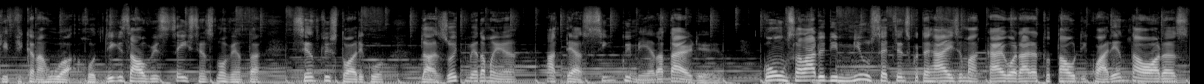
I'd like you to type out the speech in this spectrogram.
que fica na rua Rodrigues Alves 690, Centro Histórico, das 8h30 da manhã até as 5h30 da tarde. Com um salário de R$ 1.750 e uma carga horária total de 40 horas,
